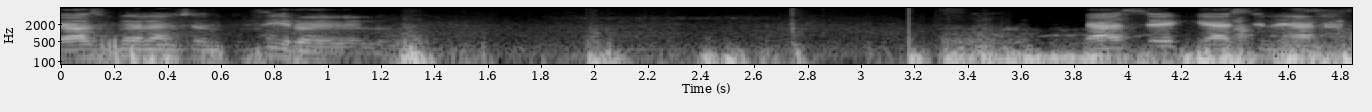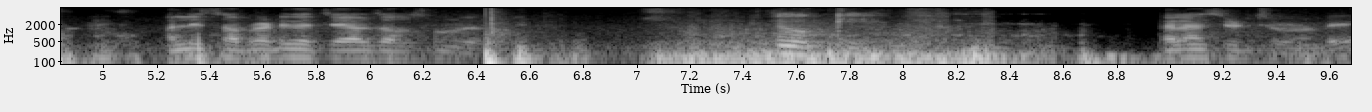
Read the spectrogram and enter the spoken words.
క్యాష్ బ్యాలెన్స్ ఎంత? ఇరవై వేలు క్యాషే క్యాష్ హ్యాండ్ మళ్ళీ సపరేట్గా చేయాల్సిన అవసరం లేదు. ఓకే బ్యాలెన్స్ షీట్ చూడండి.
